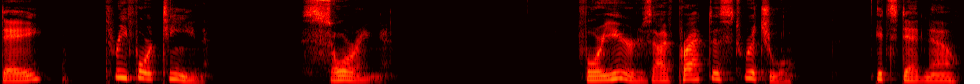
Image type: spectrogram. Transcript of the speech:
Day 314. Soaring. For years I've practiced ritual. It's dead now.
